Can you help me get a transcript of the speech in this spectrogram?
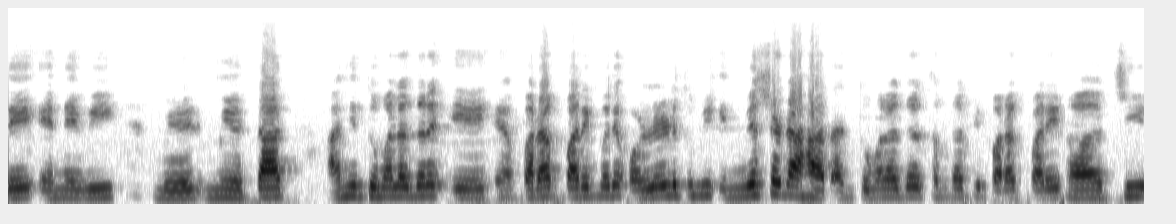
ते एन ए व्ही मिळ मिळतात. आणि तुम्हाला जर ए- पराग पारिकमध्ये ऑलरेडी तुम्ही इन्व्हेस्टेड आहात आणि तुम्हाला जर समजा ती पराग पारिक ची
